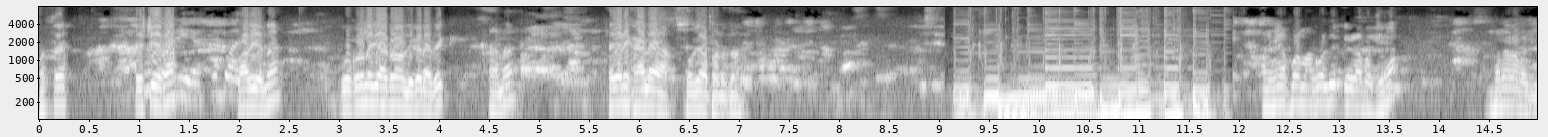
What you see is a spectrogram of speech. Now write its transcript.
मस्त टेस्टी आहे ना. भारी आहे. ना? गोकर्णला जी आठवण आली का डायरेक्ट हा ना? त्याच्याने खायला या. बघूया आपण आता. आणि हे आपण मागवली केळा भाजी ना बनाना भाजी.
